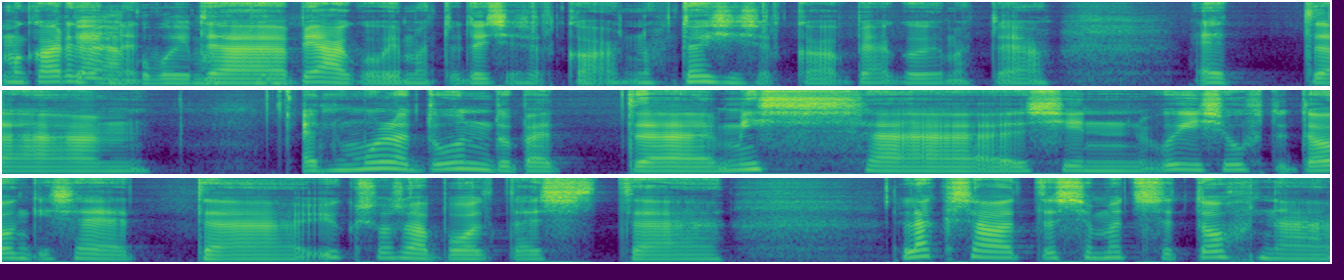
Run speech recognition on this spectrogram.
ma kardan, et võimatu. Äh, peaaegu võimatu tõsiselt ka, noh, tõsiselt ka peaaegu võimatu ja et, ähm, et mulle tundub, et äh, mis äh, siin võis juhtuda, ongi see, et üks osapooltest läks saatesse, mõtles, et oh, näe,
